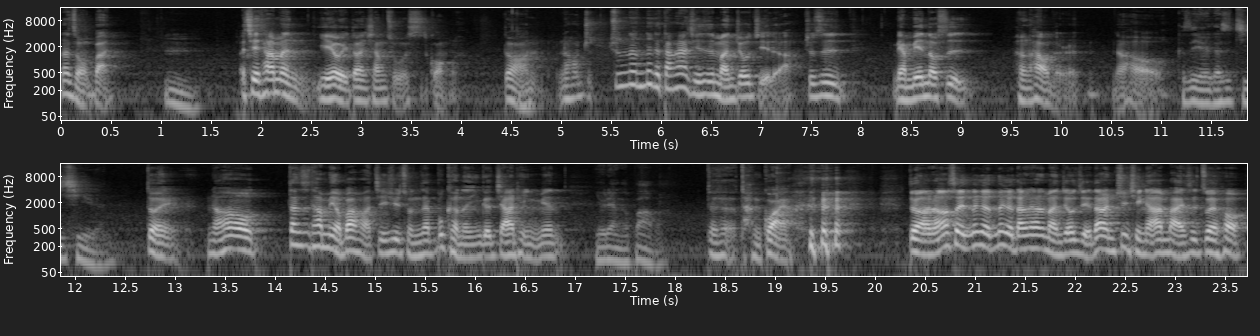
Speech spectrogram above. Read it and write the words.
那怎么办？嗯，而且他们也有一段相处的时光了，对吧？然后就就那那个当下其实蛮纠结的啦，就是两边都是很好的人，然后可是有一个是机器人，对。然后，但是他没有办法继续存在，不可能一个家庭里面有两个爸爸，对对，很怪啊，对啊。然后，所以那个那个当下是蛮纠结。当然，剧情的安排是最后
